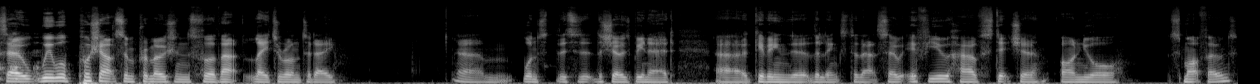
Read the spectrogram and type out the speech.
So we will push out some promotions for that later on today. Um, once this the show's been aired, uh, giving the the links to that. So if you have Stitcher on your smartphones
